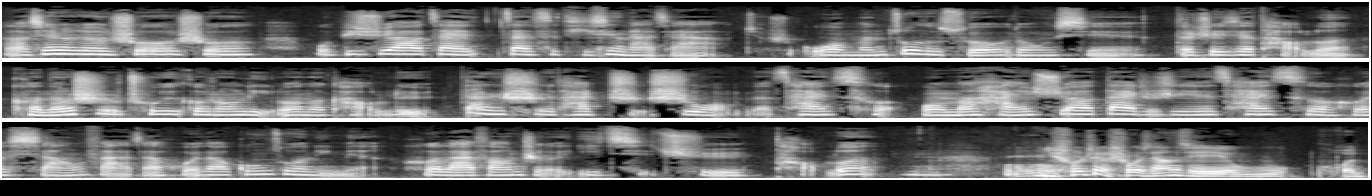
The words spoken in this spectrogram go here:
老先生就说：“说我必须要再再次提醒大家，就是我们做的所有东西的这些讨论，可能是出于各种理论的考虑，但是它只是我们的猜测。我们还需要带着这些猜测和想法，再回到工作里面，和来访者一起去讨论。”嗯，你说这个，时候想起我我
